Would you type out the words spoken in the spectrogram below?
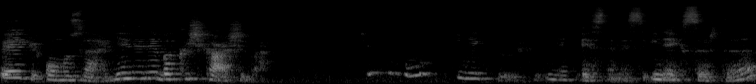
ve omuzlar geride, bakış karşıda. Şimdi bu inek duruşu, inek esnemesi, inek sırtı.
